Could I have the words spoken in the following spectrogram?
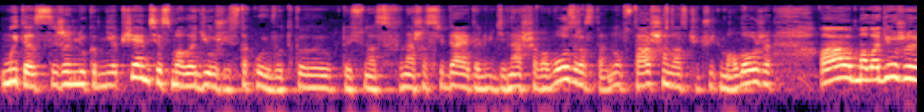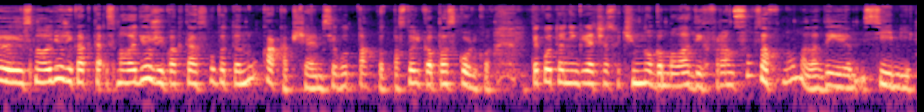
мы-то с Жан-Люком не общаемся с молодежью, с такой вот, э, то есть у нас наша среда это люди нашего возраста, ну, старше нас, чуть-чуть моложе, а молодежи, с молодежью как-то, с молодежью как-то особо-то, ну, как общаемся, вот так вот, постолько поскольку. Так вот, они говорят, сейчас очень много молодых французов, ну, молодые семьи,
